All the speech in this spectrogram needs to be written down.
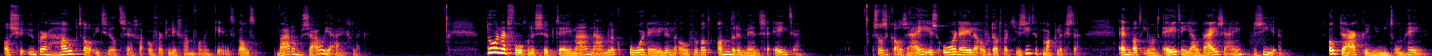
als je überhaupt al iets wilt zeggen over het lichaam van een kind. Want waarom zou je eigenlijk? Door naar het volgende subthema, namelijk oordelen over wat andere mensen eten. Zoals ik al zei, is oordelen over dat wat je ziet het makkelijkste. En wat iemand eet in jouw bijzijn, zie je. Ook daar kun je niet omheen.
